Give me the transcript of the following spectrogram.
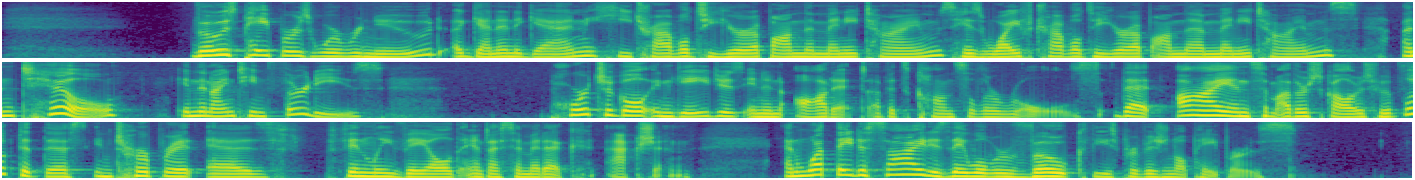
Those papers were renewed again and again. He traveled to Europe on them many times. His wife traveled to Europe on them many times until in the 1930s, Portugal engages in an audit of its consular roles that I and some other scholars who have looked at this interpret as thinly veiled anti Semitic action. And what they decide is they will revoke these provisional papers.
